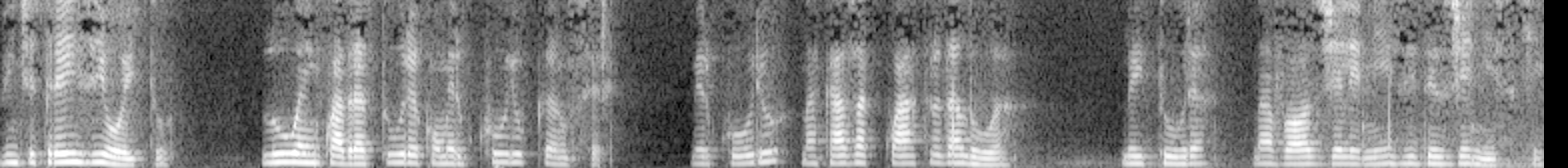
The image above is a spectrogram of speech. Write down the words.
23 e 8 Lua em quadratura com Mercúrio Câncer. Mercúrio na casa 4 da Lua. Leitura na voz de Helenise Desgeniski.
